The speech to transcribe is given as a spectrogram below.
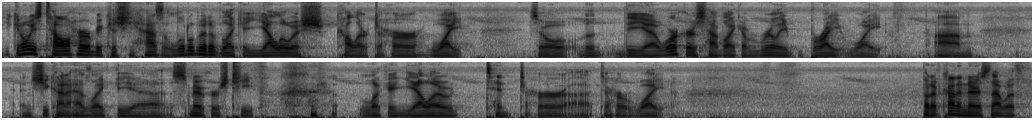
You can always tell her because she has a little bit of like a yellowish color to her white. So the the uh, workers have like a really bright white. Um, and she kind of has like the uh, smoker's teeth, looking yellow tint to her uh, to her white. But I've kind of noticed that with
